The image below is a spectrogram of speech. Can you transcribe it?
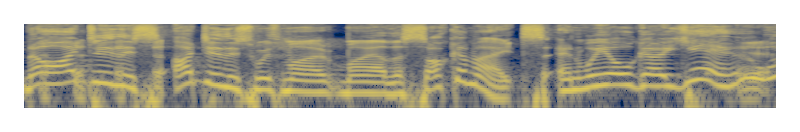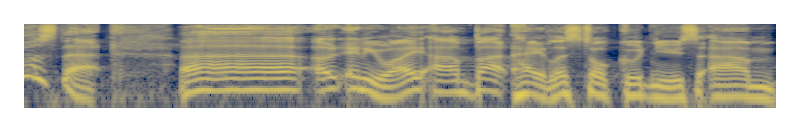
No, I do this. I do this with my, my other soccer mates, and we all go, "Yeah, who was that?" Uh, anyway, um, but hey, let's talk good news. Um,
